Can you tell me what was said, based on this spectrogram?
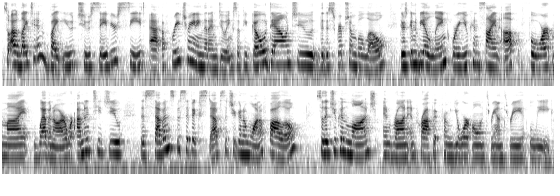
So I would like to invite you to save your seat at a free training that I'm doing. So if you go down to the description below, there's going to be a link where you can sign up for my webinar where I'm going to teach you the seven specific steps that you're going to want to follow so that you can launch and run and profit from your own three on three league.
